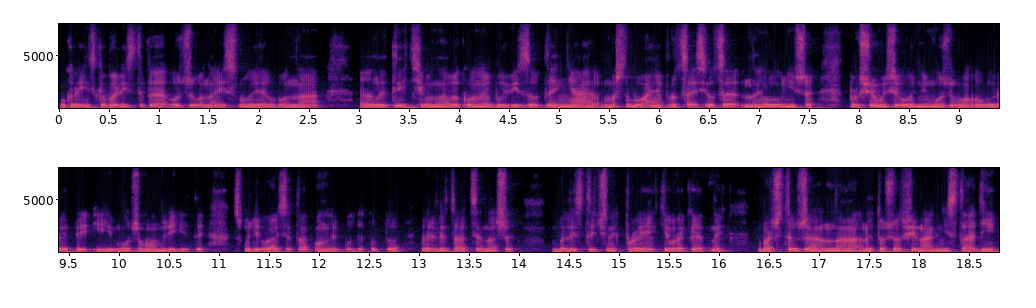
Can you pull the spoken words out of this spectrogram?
Українська балістика, отже, вона існує, вона е, летить, вона виконує бойові завдання. Масштабування процесів це найголовніше, про що ми сьогодні можемо говорити і можемо помріяти. Сподіваюся, так воно і буде. Тобто реалізація наших балістичних проєктів ракетних, бачите, вже на не то, що в фінальній стадії,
